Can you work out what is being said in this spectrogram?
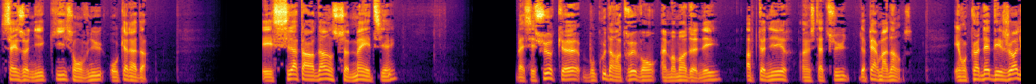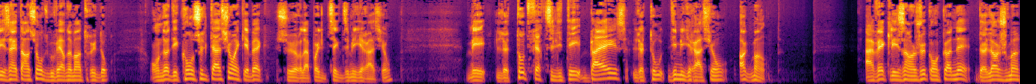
saisonniers qui sont venus au Canada. Et si la tendance se maintient, ben c'est sûr que beaucoup d'entre eux vont, à un moment donné, obtenir un statut de permanence. Et on connaît déjà les intentions du gouvernement Trudeau. On a des consultations à Québec sur la politique d'immigration mais le taux de fertilité baisse, le taux d'immigration augmente. Avec les enjeux qu'on connaît de logement,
